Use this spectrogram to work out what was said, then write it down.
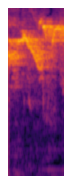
you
